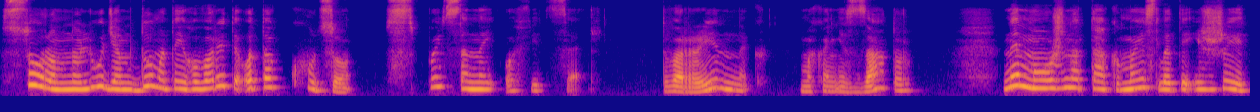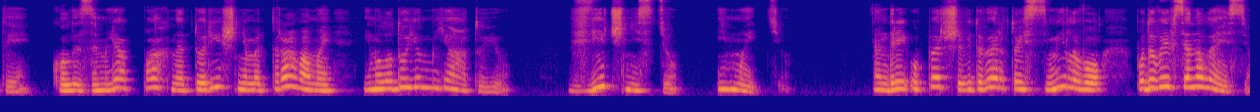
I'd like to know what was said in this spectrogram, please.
соромно людям думати і говорити отак куцо, списаний офіцер, тваринник, механізатор. Не можна так мислити і жити, коли земля пахне торішніми травами і молодою м'ятою, вічністю і миттю. Андрій уперше відверто й сміливо подивився на Лесю,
